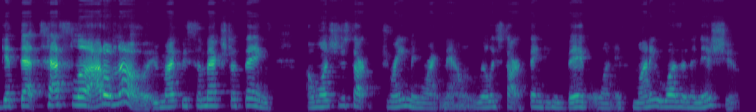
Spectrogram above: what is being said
get that Tesla. I don't know. It might be some extra things. I want you to start dreaming right now and really start thinking big on if money wasn't an issue.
